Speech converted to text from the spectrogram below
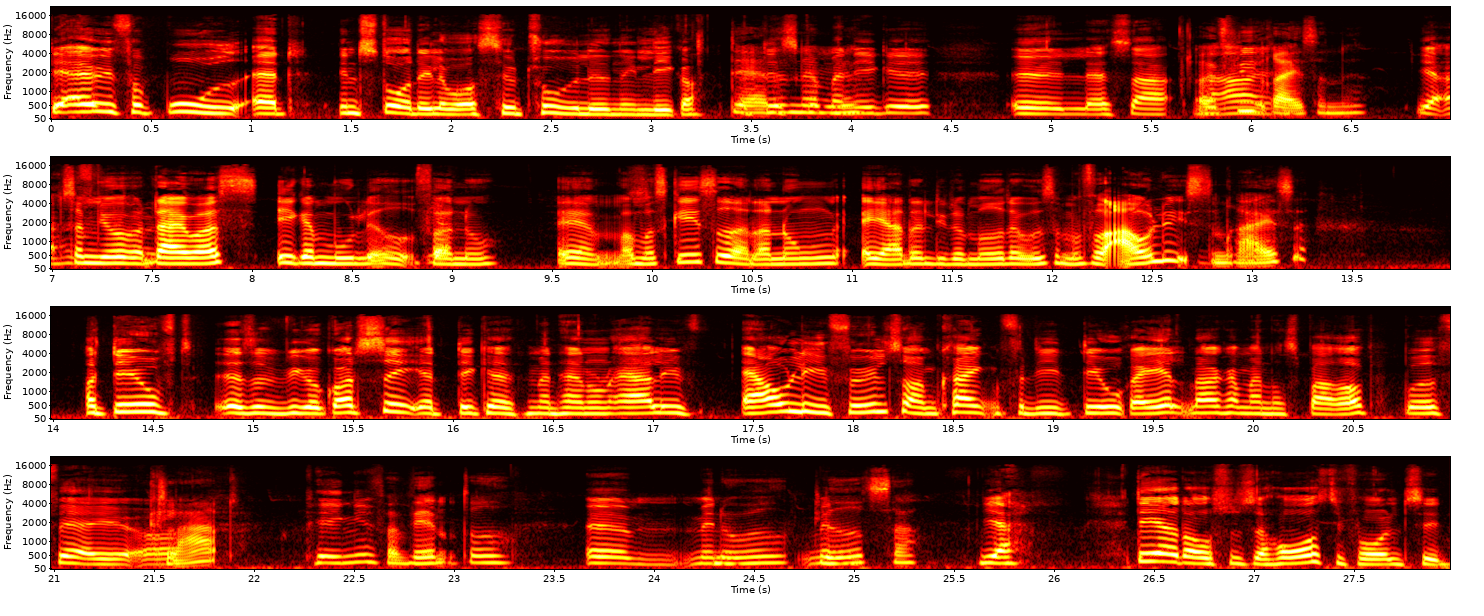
Det er jo i forbruget, at en stor del af vores CO2-udledning ligger. Det, er og det, det skal nemlig. man ikke øh, lade sig... Og flyrejserne, Ja, som jo, der jo også ikke er mulighed for ja. nu. Øhm, og måske sidder der nogen af jer, der lytter med derude, som har fået aflyst en rejse. Og det er jo, altså, vi kan godt se, at det kan man have nogle ærlige, ærgerlige følelser omkring, fordi det er jo reelt nok, at man har sparet op, både ferie og Klart. penge. Forventet. Øhm, Men, noget. Glædet sig. Ja. Det, jeg dog synes er hårdest i forhold til,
